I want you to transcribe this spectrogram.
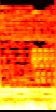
Thank you.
